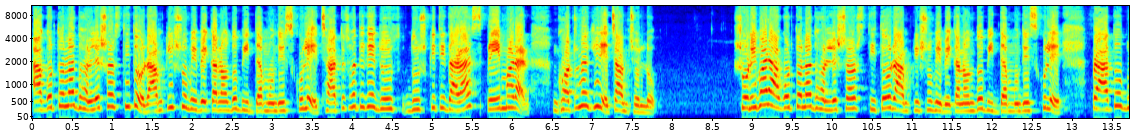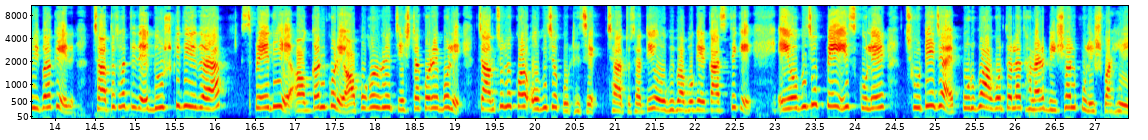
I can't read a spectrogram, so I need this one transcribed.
আগরতলা ধল্লেশ্বর স্থিত রামকৃষ্ণ বিবেকানন্দ বিদ্যা মন্দির স্কুলে ছাত্রছাত্রীদের দুষ্কৃতি দ্বারা স্প্রে মারার ঘটনা ঘিরে চাঞ্চল্য। শনিবার আগরতলা ধল্লেশ্বর স্থিত রামকৃষ্ণ বিবেকানন্দ বিদ্যা মন্দির স্কুলের প্রাত বিভাগের ছাত্রছাত্রীদের দুষ্কৃতী দ্বারা স্প্রে দিয়ে অজ্ঞান করে অপহরণের চেষ্টা করে বলে চাঞ্চল্যকর অভিযোগ উঠেছে। ছাত্রছাত্রী অভিভাবকের কাছ থেকে এই অভিযোগ পেয়ে স্কুলে ছুটে যায় পূর্ব আগরতলা থানার বিশাল পুলিশ বাহিনী।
